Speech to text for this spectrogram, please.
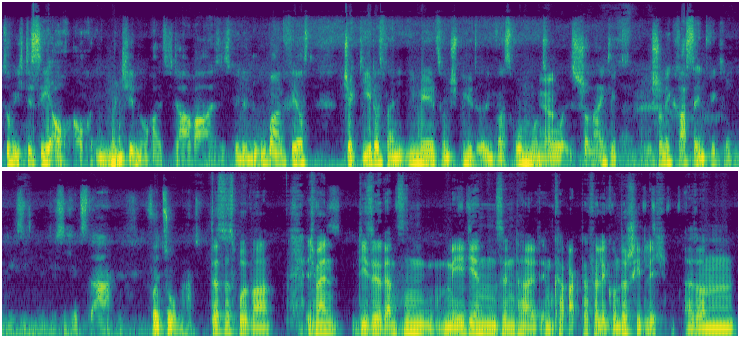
so wie ich das sehe, auch, auch in München noch, als ich da war. Also wenn du in der U-Bahn fährst, checkt jeder seine E-Mails und spielt irgendwas rum und Ja. so. Ist schon eigentlich schon eine krasse Entwicklung, die sich, die sich jetzt da vollzogen hat. Das ist wohl wahr. Ich meine, diese ganzen Medien sind halt im Charakter völlig unterschiedlich. Also ein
